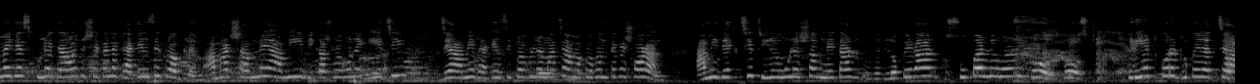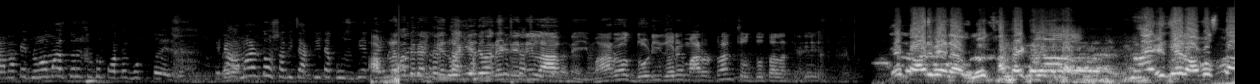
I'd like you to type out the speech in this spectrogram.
প্রথমে যে স্কুলে দেওয়া হয়তো সেখানে ভ্যাকেন্সি প্রবলেম আমার সামনে আমি বিকাশ ভবনে গিয়েছি যে আমি ভ্যাকেন্সি প্রবলেম আছে আমাকে ওখান থেকে সরান। আমি দেখছি তৃণমূলের সব নেতার লোকেরা সুপার নিউমারি পোস্ট ক্রিয়েট করে ঢুকে যাচ্ছে আর আমাকে ন মাস ধরে শুধু পথে ঘুরতে হয়েছে। এটা আমার দোষ আমি চাকরিটা ঘুষ দিয়ে আপনাদের একটা লড়িয়ে দেওয়ার টেনে লাভ নেই। মারো দড়ি ধরে মারো টান চোদ্দ তলা থেকে। এ পারবে না ওগুলো খাতায় কলমে। এদের অবস্থা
